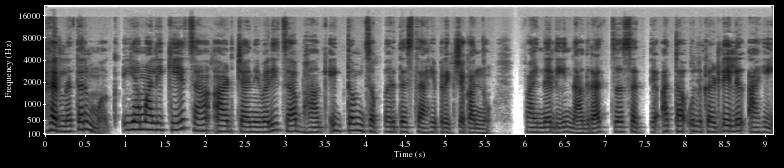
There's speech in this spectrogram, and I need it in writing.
ठरलं तर मग. या मालिकेचा आठ जानेवारीचा भाग एकदम जबरदस्त आहे प्रेक्षकांनो. फायनली नागराजचं सत्य आता उलगडलेलं आहे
